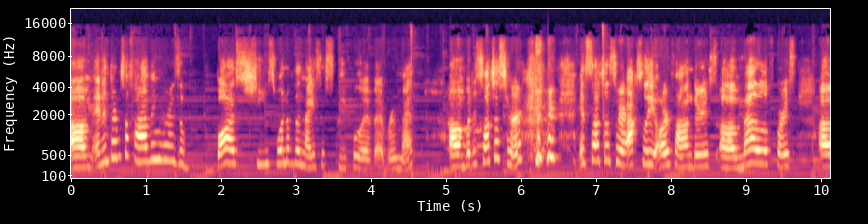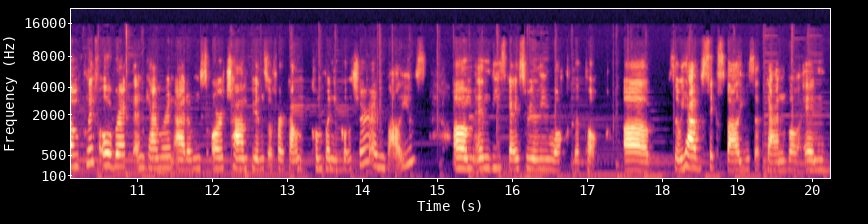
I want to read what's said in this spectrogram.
Um, and in terms of having her as a boss, she's one of the nicest people I've ever met. Um, but it's not just her. it's not just her. Actually, our founders, uh, Mel, of course, um, Cliff Obrecht, and Cameron Adams are champions of our com- company culture and values. Um, and these guys really walk the talk. Uh, so we have six values at Canva, and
